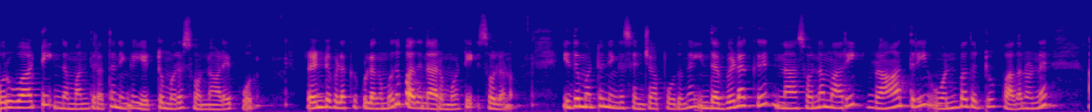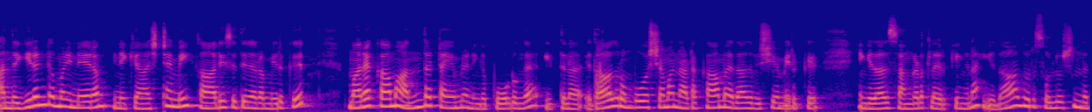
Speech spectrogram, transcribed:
ஒரு வாட்டி இந்த மந்திரத்தை நீங்கள் எட்டு முறை சொன்னாலே போதும். ரெண்டு விளக்கு குழங்கும் போது பதினாறு மூட்டி சொல்லணும். இது மட்டும் நீங்கள் செஞ்சால் போதுங்க. இந்த விளக்கு நான் சொன்ன மாதிரி ராத்திரி ஒன்பது டு பதினொன்று அந்த இரண்டு மணி நேரம் இன்றைக்கி அஷ்டமி காரி சித்தி நேரம் இருக்குது மறக்காமல் அந்த டைமில் நீங்கள் போடுங்க. இத்தனை ஏதாவது ரொம்ப வருஷமாக நடக்காமல் ஏதாவது விஷயம் இருக்குது நீங்கள் ஏதாவது சங்கடத்தில் இருக்கீங்கன்னா ஏதாவது ஒரு சொல்யூஷன் இந்த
